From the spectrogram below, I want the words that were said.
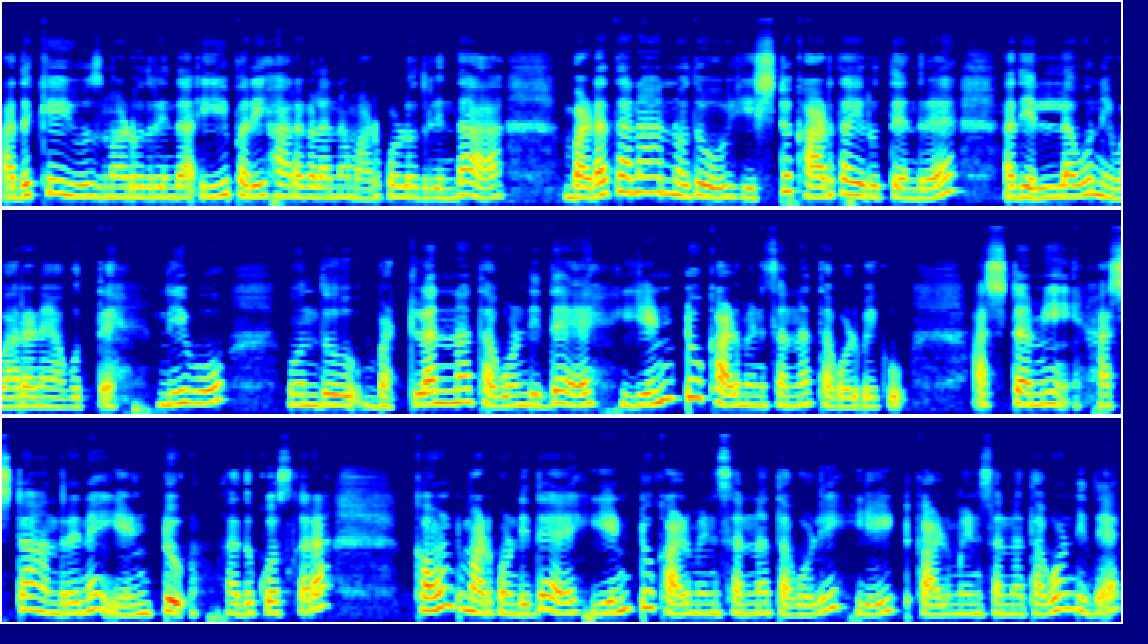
ಅದಕ್ಕೆ ಯೂಸ್ ಮಾಡೋದ್ರಿಂದ, ಈ ಪರಿಹಾರಗಳನ್ನು ಮಾಡ್ಕೊಳ್ಳೋದ್ರಿಂದ ಬಡತನ ಅನ್ನೋದು ಎಷ್ಟು ಕಾಡ್ತಾ ಇರುತ್ತೆ ಅಂದರೆ, ಅದೆಲ್ಲವೂ ನಿವಾರಣೆ ಆಗುತ್ತೆ. ನೀವು ಒಂದು ಬಟ್ಲನ್ನು ತಗೊಂಡಿದ್ದೆ, ಎಂಟು ಕಾಳುಮೆಣಸನ್ನು ತಗೊಳ್ಬೇಕು. ಅಷ್ಟಮಿ, ಅಷ್ಟ ಅಂದ್ರೇ ಎಂಟು. ಅದಕ್ಕೋಸ್ಕರ ಕೌಂಟ್ ಮಾಡಿಕೊಂಡಿದ್ದೆ, ಎಂಟು ಕಾಳುಮೆಣಸನ್ನು ತಗೊಳ್ಳಿ ಏಯ್ಟ್ ಕಾಳುಮೆಣಸನ್ನು ತಗೊಂಡಿದ್ದೆ,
